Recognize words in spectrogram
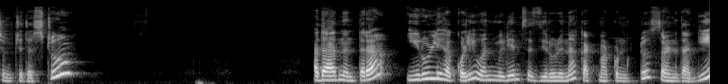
ಚಮಚದಷ್ಟು. ಅದಾದ ನಂತರ ಈರುಳ್ಳಿ ಹಾಕ್ಕೊಳ್ಳಿ ಒಂದು ಮೀಡಿಯಮ್ ಸೈಜ್ ಈರುಳ್ಳಿನ ಕಟ್ ಮಾಡ್ಕೊಂಡ್ಬಿಟ್ಟು ಸಣ್ಣದಾಗಿ.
